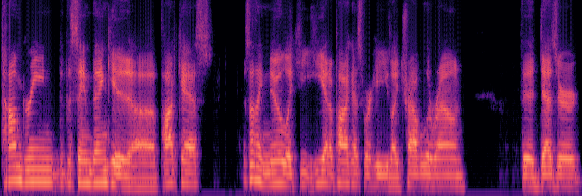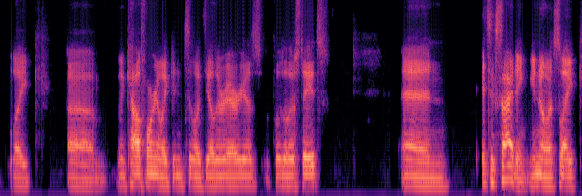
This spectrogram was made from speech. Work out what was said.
Tom Green did the same thing. He did a podcast. It's nothing new. Like he he had a podcast where he like traveled around the desert, like um in California, like into like the other areas, those other states. And it's exciting. You know, it's like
